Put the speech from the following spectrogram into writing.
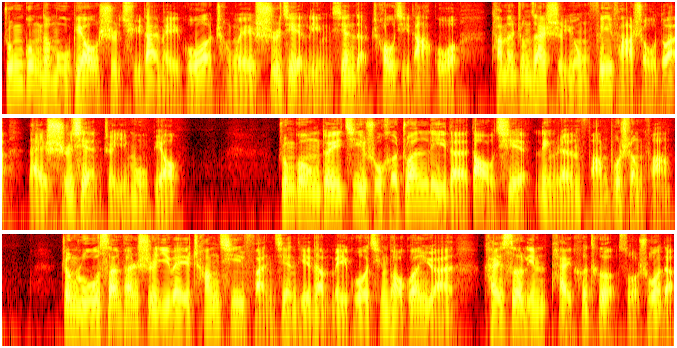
中共的目标是取代美国成为世界领先的超级大国，他们正在使用非法手段来实现这一目标。中共对技术和专利的盗窃令人防不胜防。正如三藩市一位长期反间谍的美国情报官员凯瑟琳·派克特所说的。”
